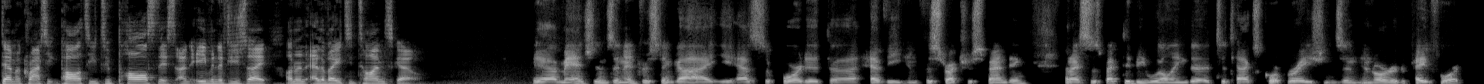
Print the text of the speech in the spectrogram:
Democratic Party to pass this? And even if you say on an elevated timescale? Yeah, Manchin's an interesting guy. He has supported uh, heavy infrastructure spending, and I suspect he'd be willing to, to tax corporations in, in order to pay for it.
